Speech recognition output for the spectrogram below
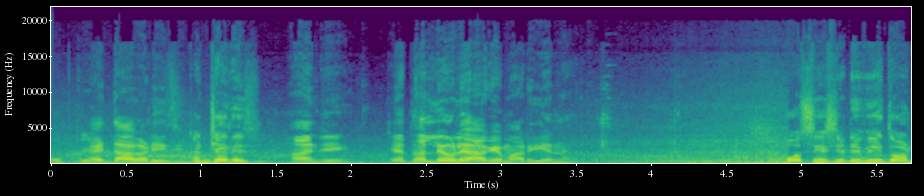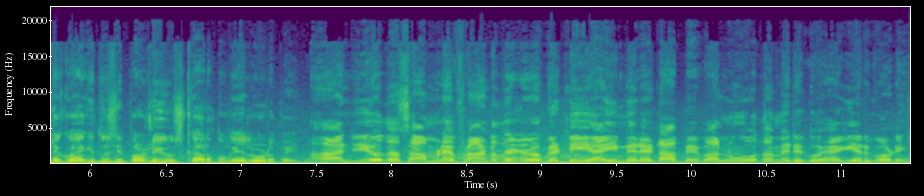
ਓਕੇ। ਐਦਾਂ ਖੜੀ ਸੀ। ਕੱਚੇ ਦੇ ਸੀ? ਹਾਂਜੀ। ਇਹ ਥੱਲੇ ਉਹ ਲਿਆ ਕੇ ਮਾਰੀ ਇਹਨੇ। ਉਹ ਸੀਸੀਟੀਵੀ ਤੁਹਾਡੇ ਕੋਲ ਹੈ ਕਿ ਤੁਸੀਂ ਪ੍ਰੋਡਿਊਸ ਕਰ ਦੋਗੇ ਲੋੜ ਪਈ ਤਾਂ। ਹਾਂਜੀ ਉਹ ਤਾਂ ਸਾਹਮਣੇ ਫਰੰਟ ਤੇ ਜਦੋਂ ਗੱਡੀ ਆਈ ਮੇਰੇ ਢਾਬੇ ਵੱਲ ਨੂੰ ਉਹ ਤਾਂ ਮੇਰੇ ਕੋਲ ਹੈਗੀ ਰਿਕਾਰਡਿੰਗ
